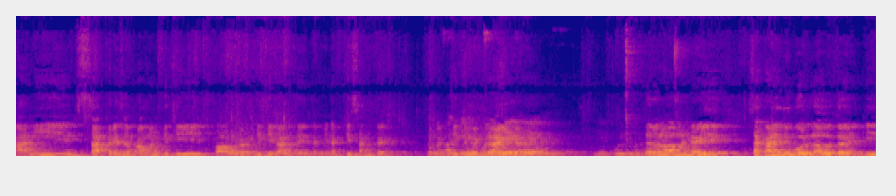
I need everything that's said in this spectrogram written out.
आणि साखरेचं प्रमाण किती पावडर किती घालते तर मी नक्की सांगतोय. तर नक्की तुम्ही ट्राय करा. तर मंडळी सकाळी मी बोललो होतं की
